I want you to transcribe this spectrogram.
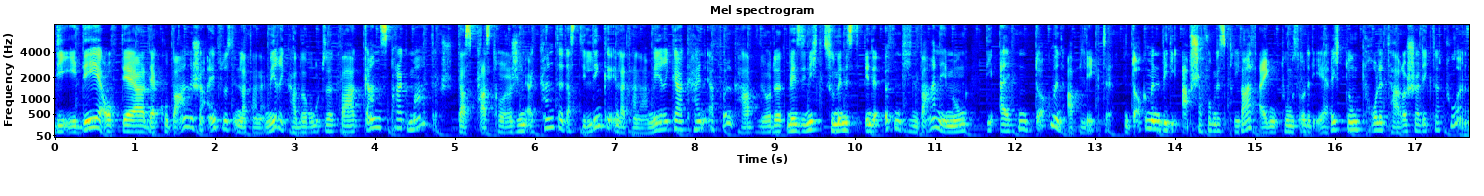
Die Idee, auf der der kubanische Einfluss in Lateinamerika beruhte, war ganz pragmatisch. Das Castro-Regime erkannte, dass die Linke in Lateinamerika keinen Erfolg haben würde, wenn sie nicht zumindest in der öffentlichen Wahrnehmung die alten Dogmen ablegte. Dogmen wie die Abschaffung des Privateigentums oder die Errichtung proletarischer Diktaturen.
